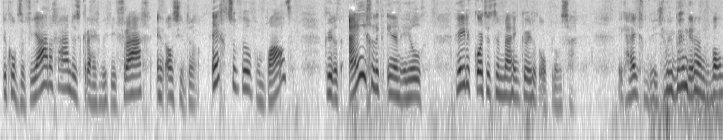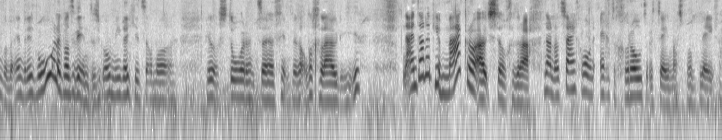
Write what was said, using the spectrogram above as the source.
er komt een verjaardag aan, dus krijgen we die vraag. En als je er echt zoveel van baalt, kun je dat eigenlijk in een heel, hele korte termijn kun je dat oplossen. Ik hijg een beetje, maar ik ben weer aan het wandelen. En er is behoorlijk wat wind. Dus ik hoop niet dat je het allemaal eh, heel storend uh, vindt met alle geluiden hier. Nou, en dan heb je macro-uitstelgedrag. Nou, dat zijn gewoon echt de grotere thema's van het leven.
